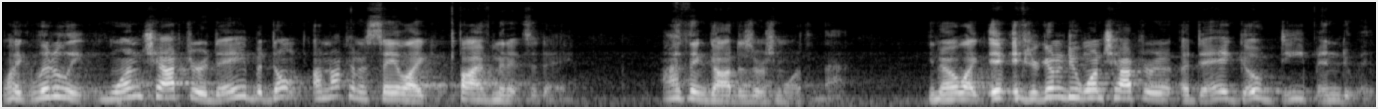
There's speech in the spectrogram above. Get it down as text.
Like literally one chapter a day, but don't, I'm not going to say like five minutes a day. I think God deserves more than that. You know, like if, if you're going to do one chapter a day, go deep into it,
